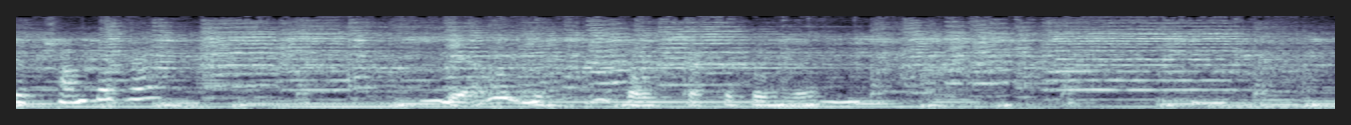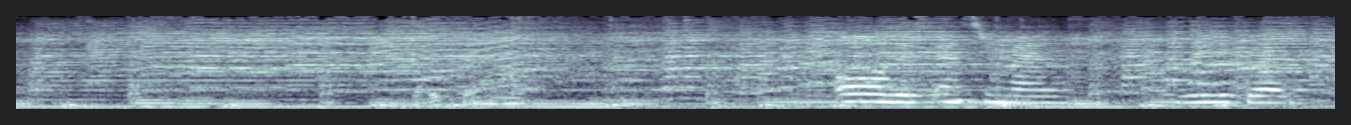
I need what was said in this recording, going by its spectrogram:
Is it trumpet right? Ja, zo'n saxofoon wel. Kijk, All these instruments really good.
